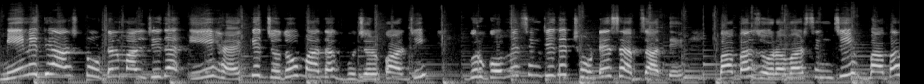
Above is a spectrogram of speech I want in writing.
ਮੇਨ ਇਤਿਹਾਸ ਟੋਡਰ ਮਲ ਜੀ ਦਾ ਇਹ ਹੈ ਕਿ ਜਦੋਂ ਮਾਤਾ ਗੁਜਰ ਕੌਰ ਜੀ, ਗੁਰੂ ਗੋਬਿੰਦ ਸਿੰਘ ਜੀ ਦੇ ਛੋਟੇ ਸਾਹਿਬਜ਼ਾਦੇ, ਬਾਬਾ ਜ਼ੋਰਾਵਰ ਸਿੰਘ ਜੀ, ਬਾਬਾ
